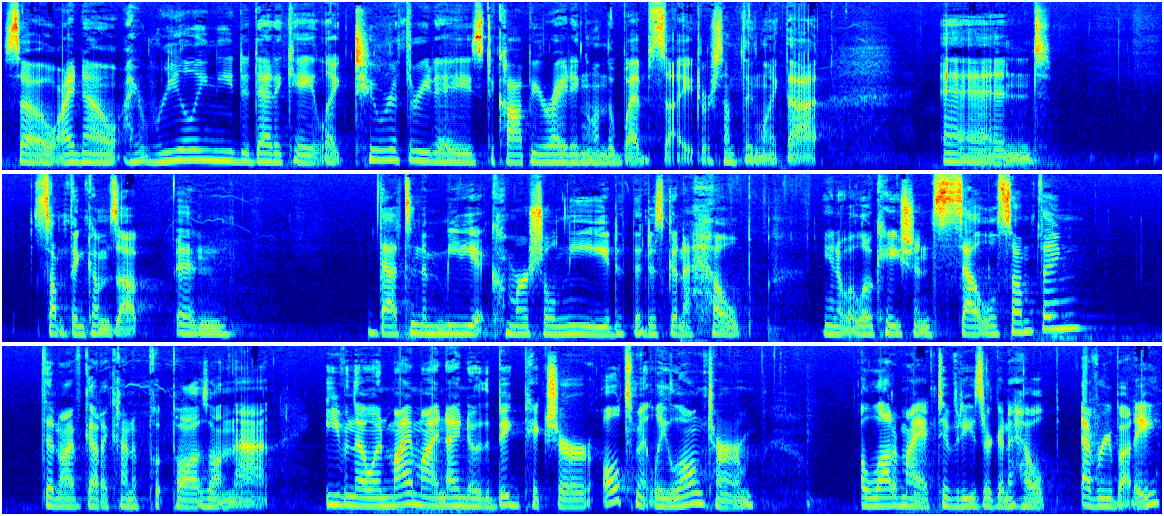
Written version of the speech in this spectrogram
So I know I really need to dedicate like two or three days to copywriting on the website or something like that. And something comes up and that's an immediate commercial need that is going to help, you know, a location sell something, then I've got to kind of put pause on that. Even though in my mind I know the big picture, ultimately long term, a lot of my activities are going to help everybody.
